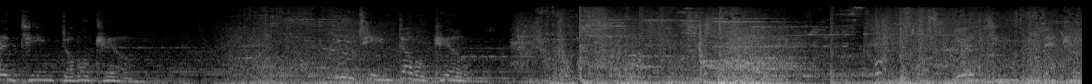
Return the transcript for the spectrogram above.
Red team double kill. Blue team double kill. Red team decker.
